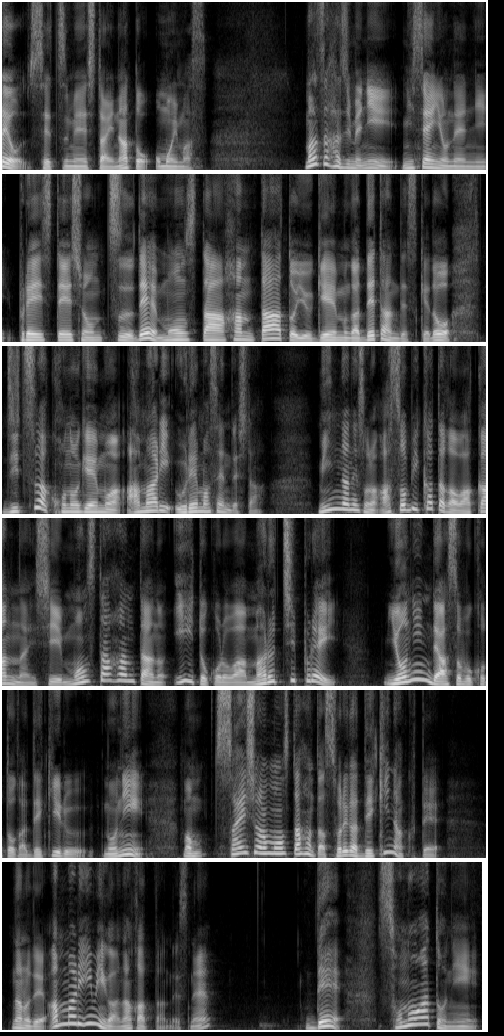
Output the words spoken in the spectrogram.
れを説明したいなと思います。まずはじめに2004年にプレイステーション2でモンスターハンターというゲームが出たんですけど実はこのゲームはあまり売れませんでした。みんなねその遊び方が分かんないしモンスターハンターのいいところはマルチプレイ。4人で遊ぶことができるのに、まあ、最初のモンスターハンターはそれができなくて。なのであんまり意味がなかったんですね。でその後に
